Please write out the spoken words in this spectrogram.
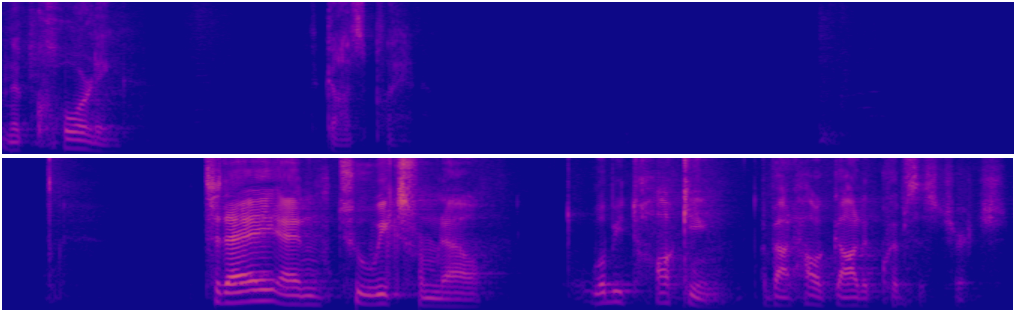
and according to God's plan? Today and two weeks from now, we'll be talking about how God equips His church.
